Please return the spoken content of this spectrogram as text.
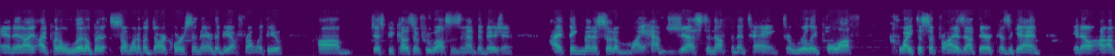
and then I, I, put a little bit, somewhat of a dark horse in there to be upfront with you, um, just because of who else is in that division. I think Minnesota might have just enough in the tank to really pull off quite the surprise out there. Because again, you know, I'm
